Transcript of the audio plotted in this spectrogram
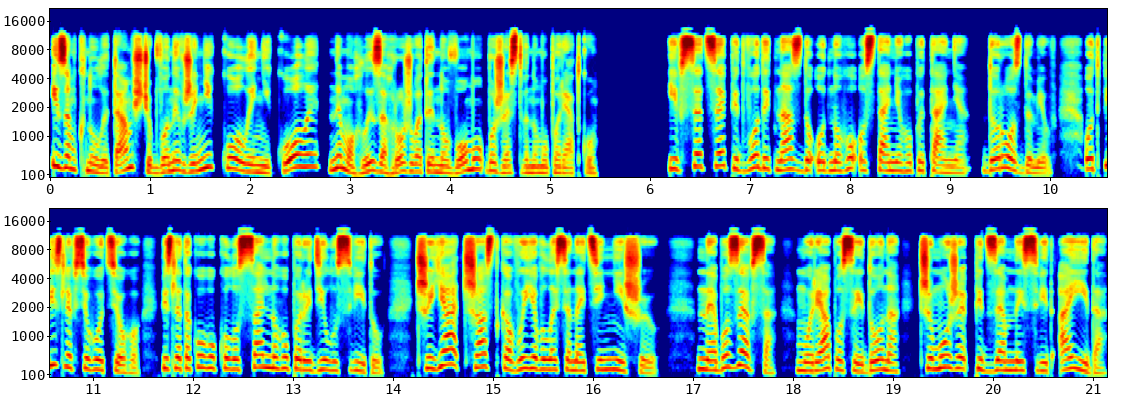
і замкнули там, щоб вони вже ніколи-ніколи не могли загрожувати новому божественному порядку. І все це підводить нас до одного останнього питання – до роздумів. От після всього цього, після такого колосального переділу світу, чия частка виявилася найціннішою? Небо Зевса, моря Посейдона чи, може, підземний світ Аїда?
